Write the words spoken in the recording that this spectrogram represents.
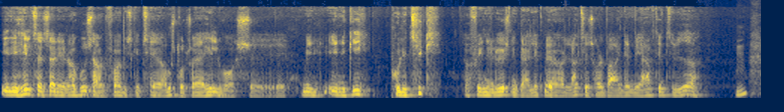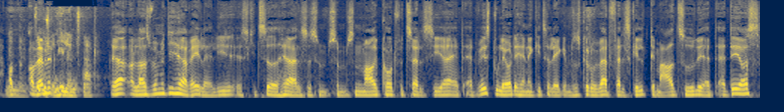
i det hele taget så er det nok udsagn for, at vi skal tage at omstrukturere hele vores øh, energipolitik og finde en løsning, der er lidt mere langtidsholdbar end den, vi har haft indtil videre. Mm. Og, Men, og, og det er med, en helt anden snak. Ja, og Lars, hvad med de her regler, jeg lige skitseret her, altså som, som sådan meget kort fortalt siger, at, at hvis du laver det her energitillæg, så skal du i hvert fald skilte det meget tydeligt. Er, er det også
